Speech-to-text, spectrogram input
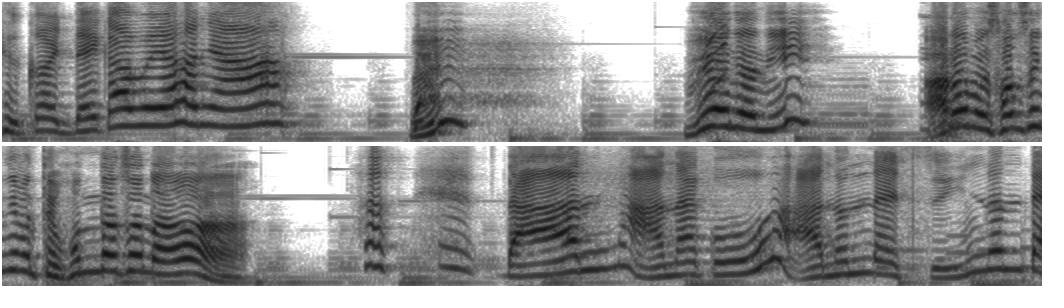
그걸 내가 왜 하냐? 에? 왜 하냐니? 안 하면 선생님한테 혼나잖아 난 안 하고 안 혼날 수 있는데.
